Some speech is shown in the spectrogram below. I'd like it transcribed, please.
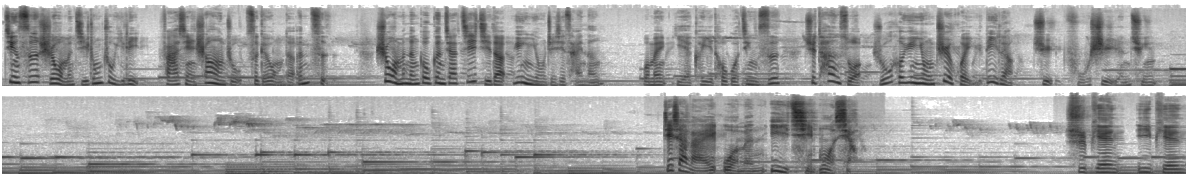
静思使我们集中注意力，发现上主赐给我们的恩赐，使我们能够更加积极地运用这些才能。我们也可以透过静思去探索如何运用智慧与力量。”去服侍人群。接下来，我们一起默想诗篇一篇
